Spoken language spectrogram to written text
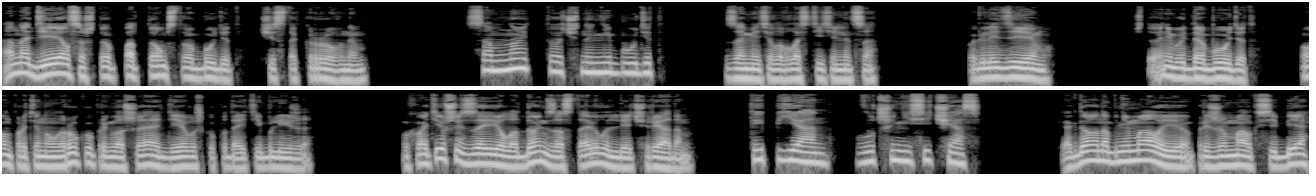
а надеялся, что потомство будет чистокровным. «Со мной точно не будет», — заметила властительница. «Поглядим. Что-нибудь да будет». Он протянул руку, приглашая девушку подойти ближе. Ухватившись за ее ладонь, заставил лечь рядом. «Ты пьян. Лучше не сейчас». Когда он обнимал ее, прижимал к себе,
